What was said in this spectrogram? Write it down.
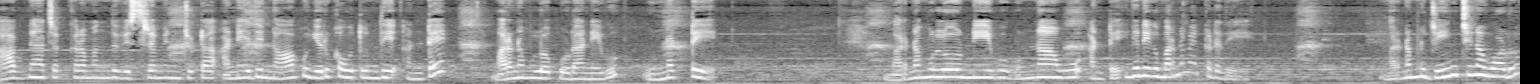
ఆజ్ఞాచక్రమందు విశ్రమించుట అనేది నాకు ఎరుకవుతుంది అంటే మరణములో కూడా నీవు ఉన్నట్టే. మరణములో నీవు ఉన్నావు అంటే ఇంక నీకు మరణం ఎక్కడది? మరణంను జయించిన వాడు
